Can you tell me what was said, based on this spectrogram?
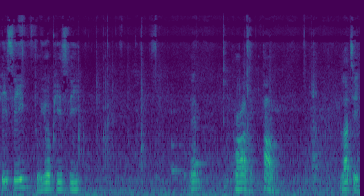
PC to your PC. Then plug power. That's it.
